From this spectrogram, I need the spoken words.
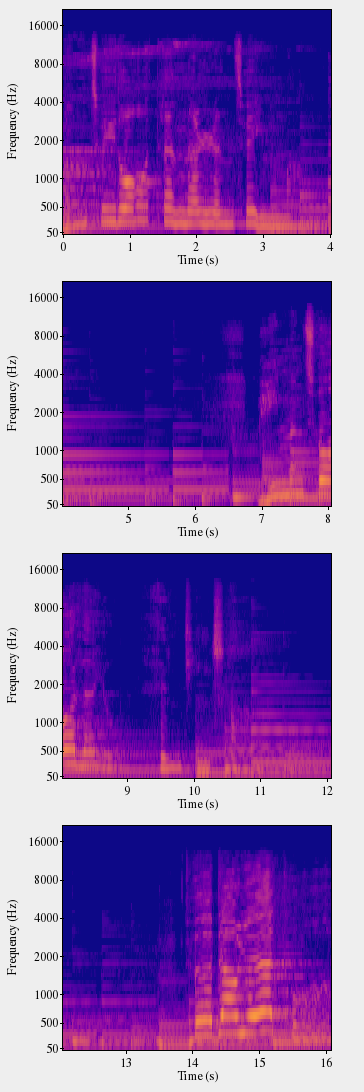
梦最多的男人最忙，你们错了又很紧张，得到越多，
